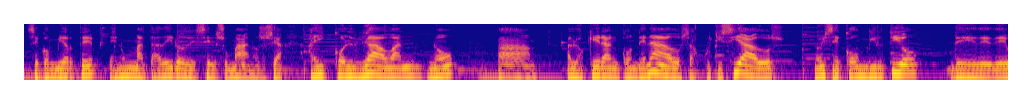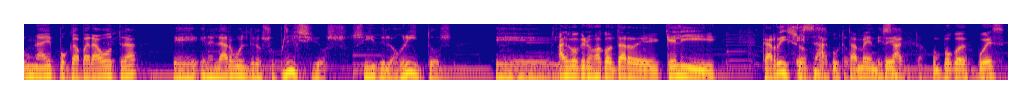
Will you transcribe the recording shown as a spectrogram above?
se convierte en un matadero de seres humanos. O sea, ahí colgaban, ¿no? A, los que eran condenados, ajusticiados, ¿no? Y se convirtió de, una época para otra eh, en el árbol de los suplicios, ¿sí? De los gritos. Eh, Algo que nos va a contar de Kelly Carrizo, justamente, un poco después.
